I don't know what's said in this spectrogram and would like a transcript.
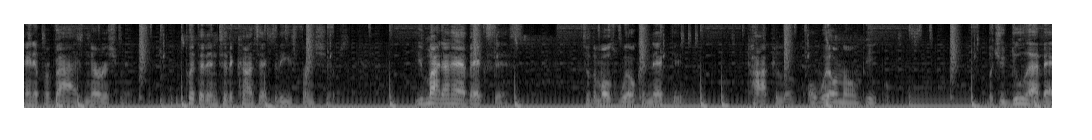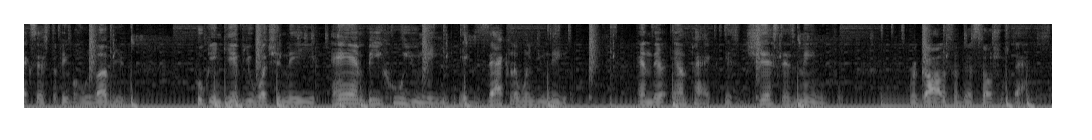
and it provides nourishment. Put that into the context of these friendships. You might not have access to the most well connected, popular, or well known people, but you do have access to people who love you, who can give you what you need, and be who you need exactly when you need them. And their impact is just as meaningful, regardless of their social status.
